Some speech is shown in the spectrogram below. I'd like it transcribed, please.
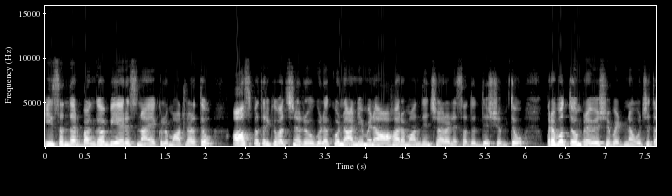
ఈ సందర్భంగా బీఆర్ఎస్ నాయకులు మాట్లాడుతూ ఆసుపత్రికి వచ్చిన రోగులకు నాణ్యమైన ఆహారం అందించాలనే సదుద్దేశంతో ప్రభుత్వం ప్రవేశపెట్టిన ఉచిత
